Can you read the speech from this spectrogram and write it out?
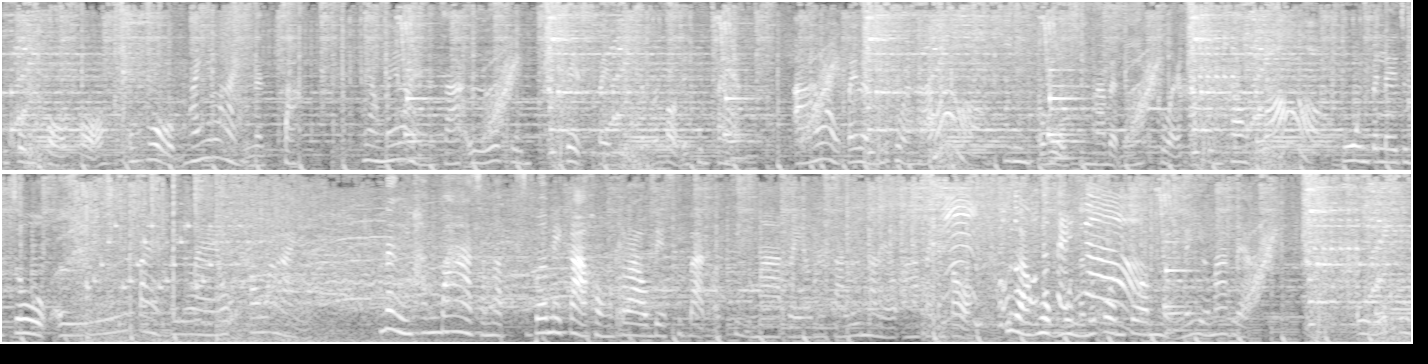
ทุกคนขอขอโอ้โห ไม่ไหลนะจ๊ะ ยังไม่ไหลนะจ๊ะ เออคูณเจ็ดไปดิแล้วก็ต่อด้วยคูณแปดอ้าไหลไปแบบนี้สวยครับคิงโอ้โหคิงมาแบบนี้สวยครับคุณช่องคูณไปเลยจุกๆ เออแตกไปแล้วเท่าไหร่1,000 บาทสำหรับซูเปอร์เมกาของเราเบสสิบาทเอาสี่มาแล้วนะจ๊ะเริ่มมาแล้วอ่าไปกันต่อ เหลือหกหมุนนะทุกคนตัวหมุนไม่เยอะมากเลยอะเออคูณ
